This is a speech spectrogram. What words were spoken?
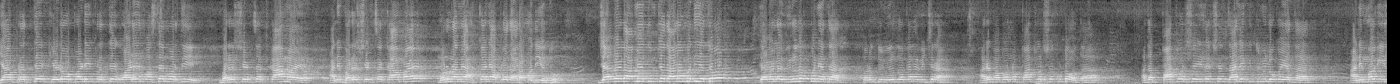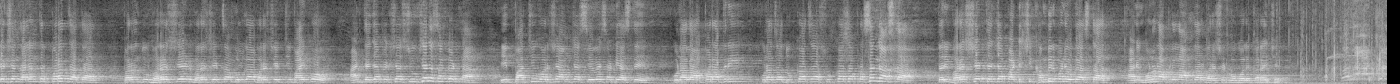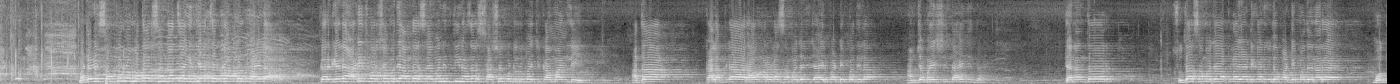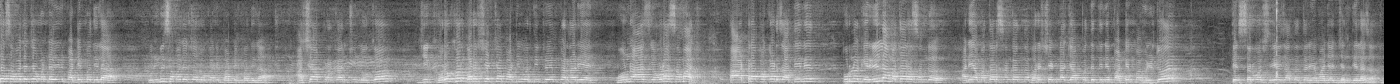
या प्रत्येक खेडोपाडी प्रत्येक वाड्यान वस्त्यांवरती भरत शेठचं काम आहे आणि भरत शेठचं काम आहे म्हणून आम्ही हक्काने आपल्या दारामध्ये येतो. ज्या वेळेला आम्ही तुमच्या दारामध्ये येतो त्यावेळेला विरोधक पण येतात. परंतु विरोधकांना विचारा अरे बाबांनो पाच वर्ष कुठं होता? आता पाच वर्ष इलेक्शन झाले की तुम्ही लोक येतात आणि मग इलेक्शन झाल्यानंतर परत जातात. परंतु भरत शेठ भरत शेठचा मुलगा भरत शेठची बायको आणि त्याच्यापेक्षा शिवसेना संघटना ही पाचवी वर्ष आमच्या सेवेसाठी असते. कुणाला अपरात्री कुणाचा दुःखाचा सुखाचा प्रसंग असला तरी भरत शेठ त्यांच्या पाठीशी खंबीरपणे उभे असतात आणि म्हणून आपल्याला आमदार भरत शेठ गोगोले करायचे. मंडळी संपूर्ण मतदारसंघाचा इतिहास जर का आपण पाहिला तर गेल्या अडीच वर्षामध्ये आमदार साहेबांनी तीन हजार सहाशे कोटी रुपयाची कामं आणली. आता काल आपल्या राव मराठा समाजाने जाहीर पाठिंबा दिला. आमच्या महेश शिंदे आहे तिथं त्यानंतर सुतार समाज आपला या ठिकाणी उद्या पाठिंबा देणार आहे. बौद्ध समाजाच्या मंडळींनी पाठिंबा दिला. कुणबी समाजाच्या लोकांनी पाठिंबा दिला. अशा प्रकारची लोक जी खरोखर भरत शेठच्या पाठीवरती प्रेम करणारी आहेत. म्हणून आज एवढा समाज हा अठरा पकड जातीने पूर्ण घेरलेला मतदारसंघ. आणि या मतदारसंघातनं भरत शेठना ज्या पद्धतीने पाठिंबा मिळतोय ते सर्व श्रेय जातं तर हे माझ्या जनतेला जातं.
